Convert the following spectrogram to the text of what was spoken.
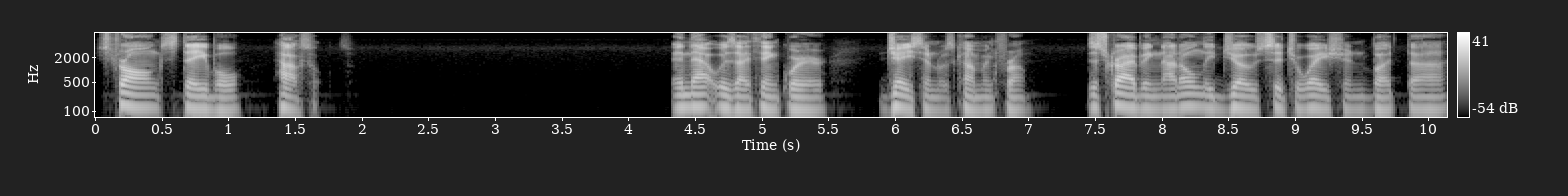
strong, stable households. And that was, I think, where Jason was coming from, describing not only Joe's situation, but uh,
